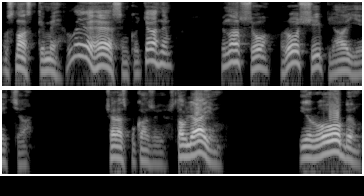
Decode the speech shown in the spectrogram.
оснастки, ми легесенько тягнемо, і у нас все розщіпляється. Ще раз показую. Вставляємо і робимо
